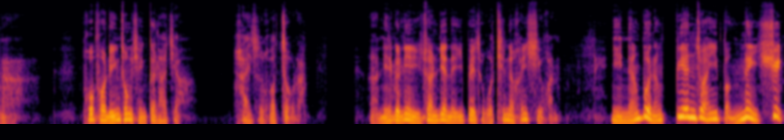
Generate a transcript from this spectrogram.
啊，婆婆临终前跟她讲：“孩子，我走了啊，你那个《列女传》练了一辈子，我听了很喜欢。你能不能编撰一本内训，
